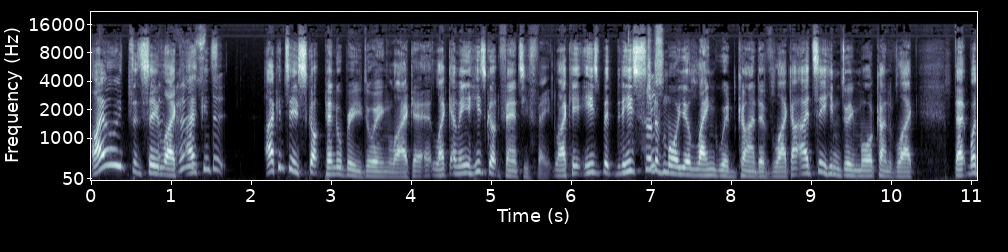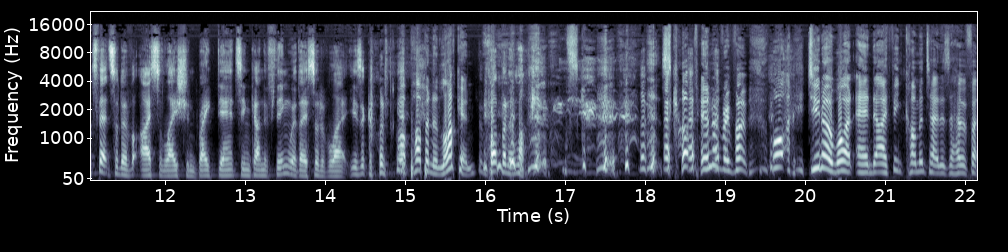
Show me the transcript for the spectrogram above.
I would see like I Who's can the- I can see Scott Pendlebury doing like a, like I mean he's got fancy feet like he, he's but he's sort Just- of more your languid kind of like I'd see him doing more kind of like that what's that sort of isolation break dancing kind of thing where they sort of like is it called Oh, popping and locking. popping and locking? Scott Pendlebury. Well, do you know what? And I think commentators are having fun.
